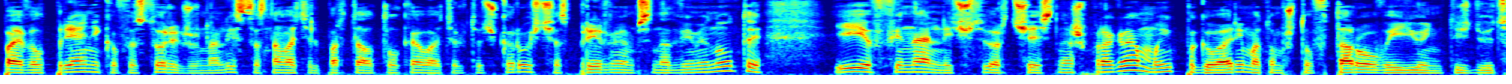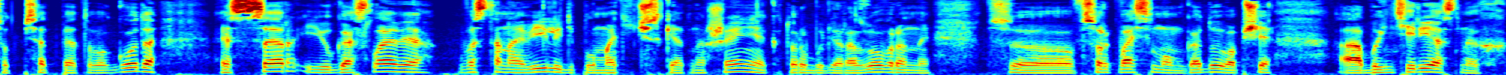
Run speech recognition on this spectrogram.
Павел Пряников, историк, журналист, основатель портала толкователь.ру. Сейчас прервемся на две минуты. И в финальной четвертой части нашей программы мы поговорим о том, что 2 июня 1955 года СССР и Югославия восстановили дипломатические отношения, которые были разовраны в 1948 году. И вообще об интересных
